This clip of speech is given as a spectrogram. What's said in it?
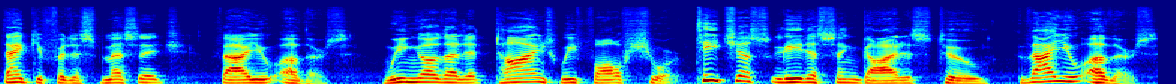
thank you for this message. Value others. We know that at times we fall short. Teach us, lead us, and guide us to value others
